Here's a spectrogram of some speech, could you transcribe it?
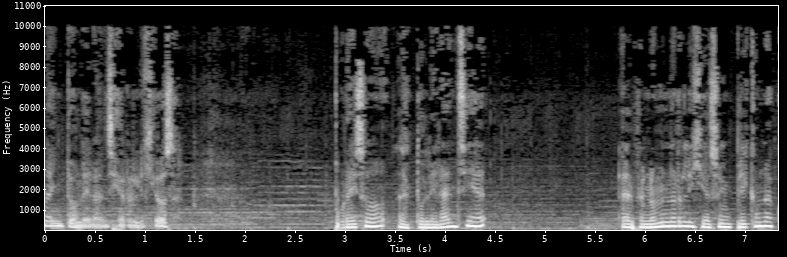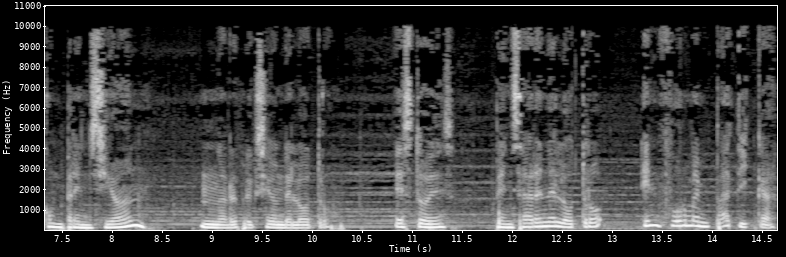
la intolerancia religiosa. Por eso la tolerancia al fenómeno religioso implica una comprensión, una reflexión del otro, esto es, pensar en el otro en forma empática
